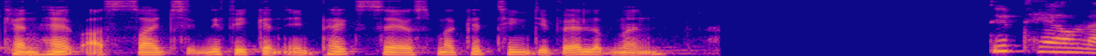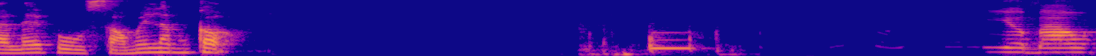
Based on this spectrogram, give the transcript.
can have a significant impact sales marketing development. Tiếp theo là level 65 cộng. About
